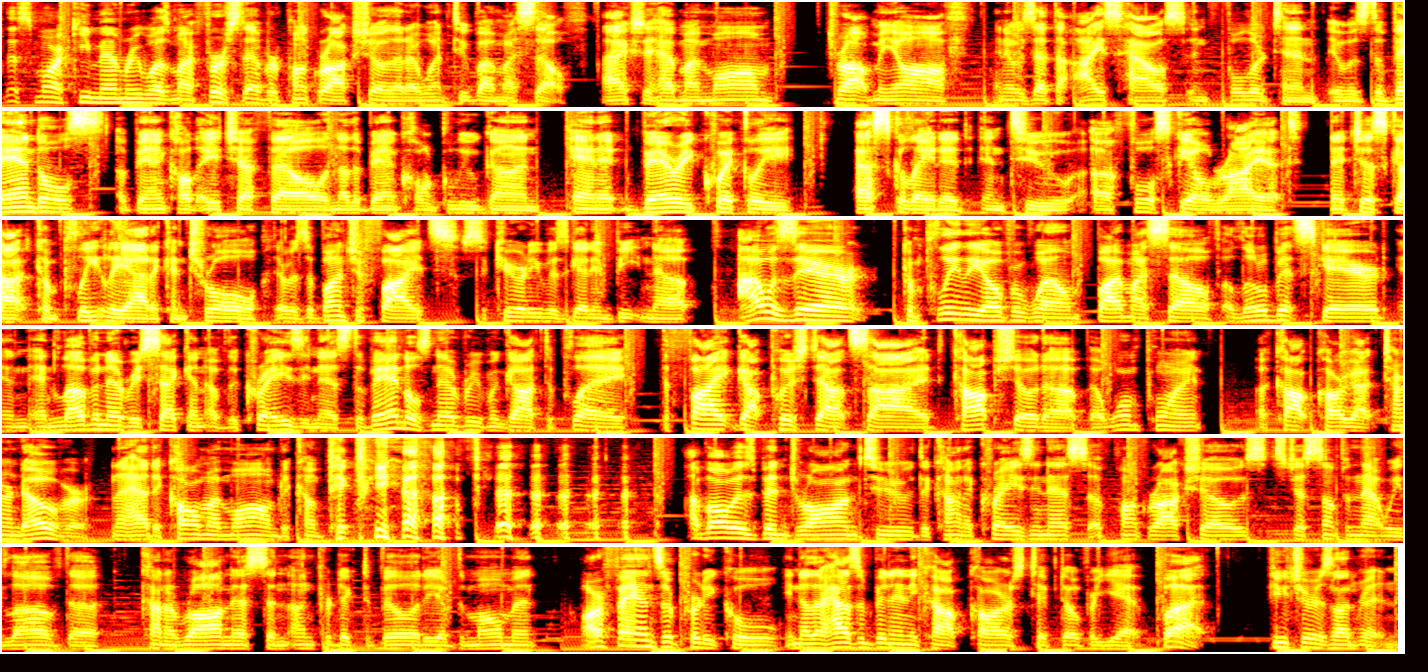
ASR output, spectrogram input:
This marquee memory was my first ever punk rock show that I went to by myself. I actually had my mom drop me off, and it was at the Ice House in Fullerton. It was the Vandals, a band called HFL, another band called Glue Gun, and it very quickly escalated into a full scale riot. It just got completely out of control. There was a bunch of fights, security was getting beaten up. I was there completely overwhelmed by myself, a little bit scared, and, and loving every second of the craziness. The Vandals never even got to play. The fight got pushed outside. Cops showed up. At one point, a cop car got turned over, and I had to call my mom to come pick me up. I've always been drawn to the kind of craziness of punk rock shows. It's just something that we love the kind of rawness and unpredictability of the moment. Our fans are pretty cool. You know, there hasn't been any cop cars tipped over yet, but future is unwritten.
